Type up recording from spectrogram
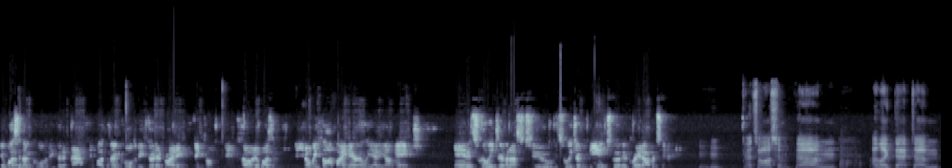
it wasn't uncool to be good at math. It wasn't uncool to be good at writing things on in code. It wasn't. You know, we thought binarily at a young age and it's really driven us to it's really driven me into a, great opportunity. Mm-hmm. That's awesome. Um, I like that. Um,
